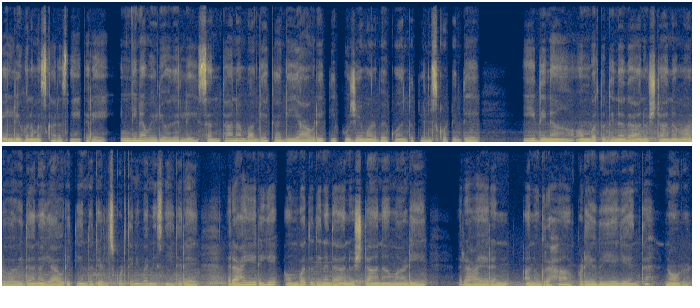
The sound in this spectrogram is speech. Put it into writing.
ಎಲ್ರಿಗೂ ನಮಸ್ಕಾರ ಸ್ನೇಹಿತರೆ. ಇಂದಿನ ವಿಡಿಯೋದಲ್ಲಿ ಸಂತಾನ ಭಾಗ್ಯಕ್ಕಾಗಿ ಯಾವ ರೀತಿ ಪೂಜೆ ಮಾಡಬೇಕು ಅಂತ ತಿಳಿಸ್ಕೊಟ್ಟಿದ್ದೆ. ಈ ದಿನ ಒಂಬತ್ತು ದಿನದ ಅನುಷ್ಠಾನ ಮಾಡುವ ವಿಧಾನ ಯಾವ ರೀತಿ ಅಂತ ತಿಳಿಸ್ಕೊಡ್ತೀನಿ. ಬನ್ನಿ ಸ್ನೇಹಿತರೆ. ರಾಯರಿಗೆ ಒಂಬತ್ತು ದಿನದ ಅನುಷ್ಠಾನ ಮಾಡಿ ರಾಯರ ಅನುಗ್ರಹ ಪಡೆಯುವುದು ಹೇಗೆ ಅಂತ ನೋಡೋಣ.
